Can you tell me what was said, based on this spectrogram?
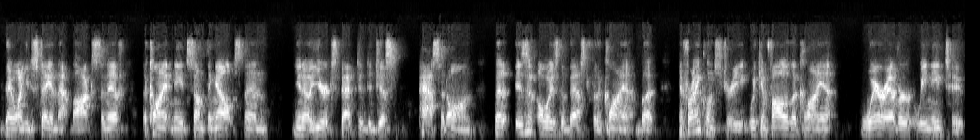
they want you to stay in that box. And if the client needs something else, then you know you're expected to just pass it on. That isn't always the best for the client. But in Franklin Street, we can follow the client wherever we need to,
